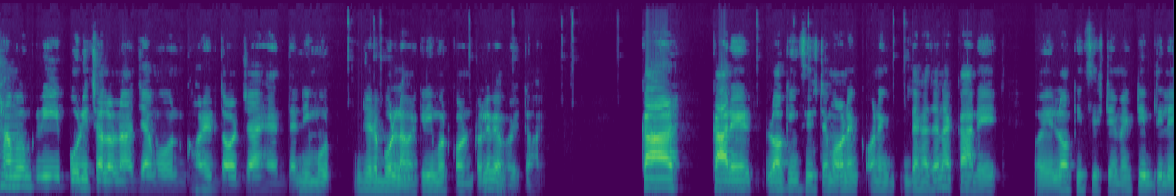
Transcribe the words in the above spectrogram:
সামগ্রী পরিচালনা যেমন ঘরের দরজা হ্যান ত্যান রিমোট যেটা বললাম আর কি রিমোট কন্ট্রোলে ব্যবহৃত হয়। কার কারের লকিং সিস্টেম অনেক অনেক দেখা যায় না কারে ওই লকিং সিস্টেম এক টিপ দিলে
